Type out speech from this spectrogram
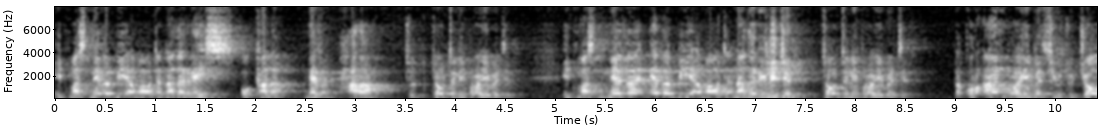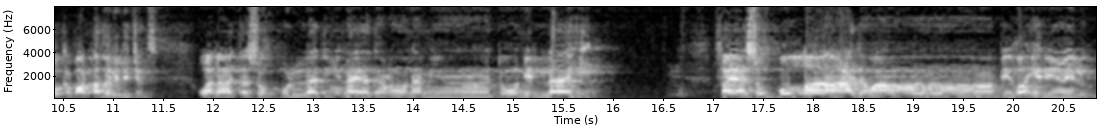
It must never be about another race or color. Never. Haram. Totally prohibited. It must never ever be about another religion, totally prohibited. The Quran prohibits you to joke about other religions. وَلَا تَسُبُّوا الَّذِينَ يَدْعُونَ مِن دُونِ اللَّهِ فَيَسُبُّوا اللَّهَ عَدْوًا بِغَيْرِ عِلْمٍ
